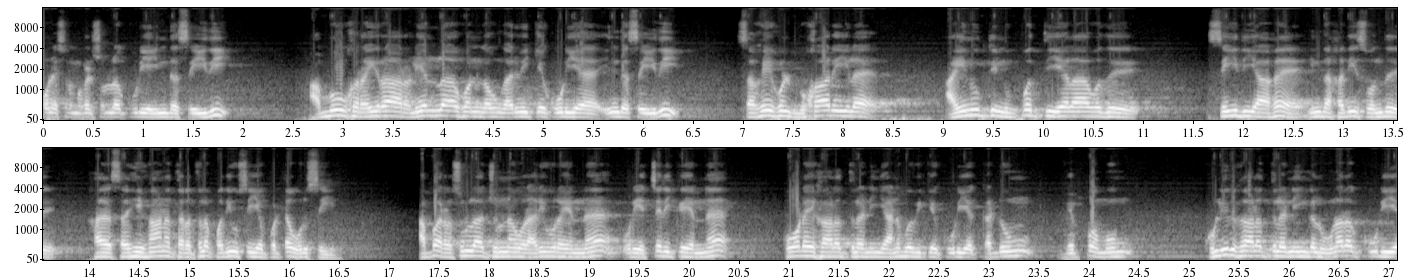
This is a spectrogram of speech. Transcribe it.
குலேஸ்வரமகள் சொல்லக்கூடிய இந்த செய்தி அபூஹ் ரைரார் அலியல்லாஹ் அவங்க அறிவிக்கக்கூடிய இந்த செய்தி சஹீஹுல் புகாரியில் ஐநூற்றி முப்பத்தி ஏழாவது செய்தியாக இந்த ஹதீஸ் வந்து ஹ- தரத்தில் பதிவு செய்யப்பட்ட ஒரு செய்தி. அப்போ ரசுல்லா சொன்ன ஒரு அறிவுரை என்ன ஒரு எச்சரிக்கை என்ன? கோடை காலத்தில் நீங்கள் அனுபவிக்கக்கூடிய கடும் வெப்பமும் குளிர்காலத்தில் நீங்கள் உணரக்கூடிய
